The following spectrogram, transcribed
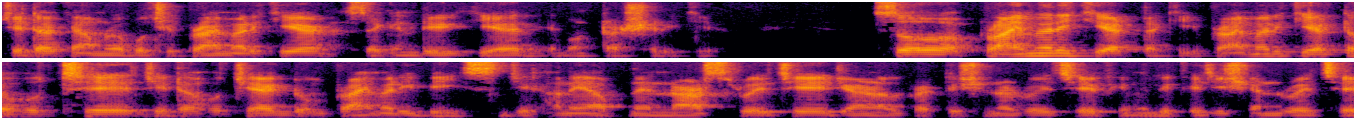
যেটাকে আমরা বলছি প্রাইমারি কেয়ার সেকেন্ডারি কেয়ার এবং টার্সারি কেয়ার সো প্রাইমারি কেয়ারটা কি? প্রাইমারি কেয়ারটা হচ্ছে, যেটা হচ্ছে একদম প্রাইমারি বেস যেখানে আপনার নার্স রয়েছে জেনারেল প্র্যাকটিশনার রয়েছে ফ্যামিলি ফিজিশিয়ান রয়েছে,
